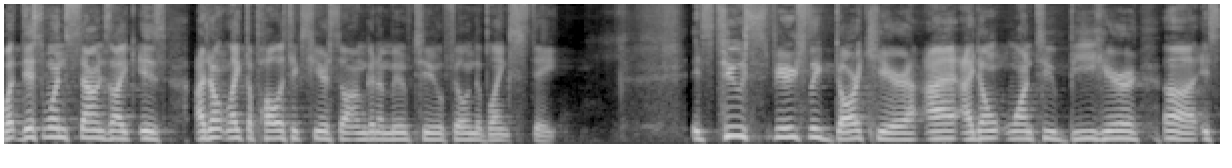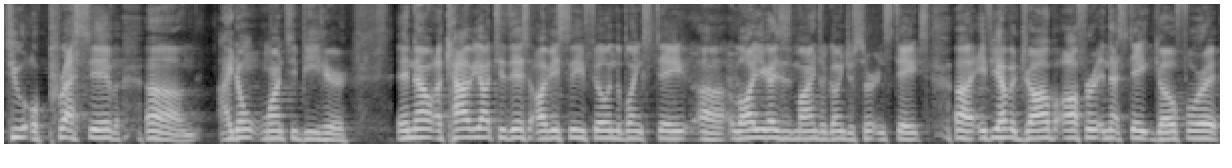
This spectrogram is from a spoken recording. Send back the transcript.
What this one sounds like is I don't like the politics here, so I'm gonna move to fill in the blank state. It's too spiritually dark here. I, I don't want to be here. Uh, it's too oppressive. Um, I don't want to be here. And now, a caveat to this obviously, fill in the blank state. Uh, a lot of you guys' minds are going to certain states. Uh, if you have a job offer in that state, go for it.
